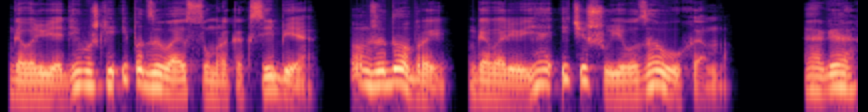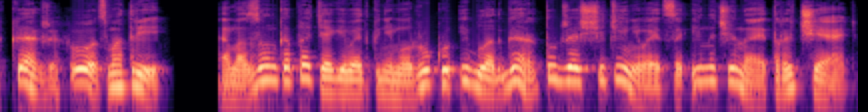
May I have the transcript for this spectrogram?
– говорю я девушке и подзываю сумрака к себе. «Он же добрый», – говорю я и чешу его за ухом. «Ага, как же, вот, смотри». Амазонка протягивает к нему руку, и Бладгар тут же ощетинивается и начинает рычать.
